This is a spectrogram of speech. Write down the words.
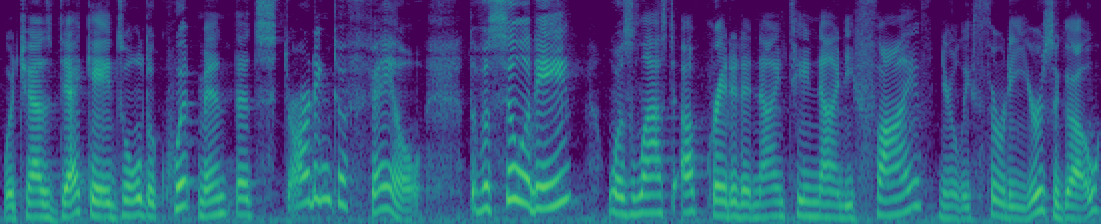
which has decades old equipment that's starting to fail. The facility was last upgraded in 1995, nearly 30 years ago.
